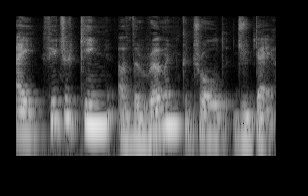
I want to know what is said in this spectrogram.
a future king of the Roman controlled Judea.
